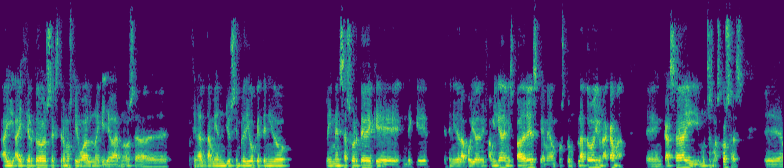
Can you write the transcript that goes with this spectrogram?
hay, hay, ciertos extremos que igual no hay que llegar, ¿no? O sea, al final también yo siempre digo que he tenido la inmensa suerte de que, de que he tenido el apoyo de mi familia, de mis padres, que me han puesto un plato y una cama eh, en casa y muchas más cosas. Eh,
